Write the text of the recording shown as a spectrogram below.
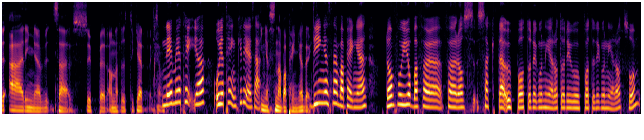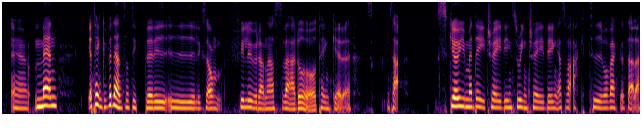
vi är inga så här superanalytiker liksom. Nej, men jag, tänk, ja, och jag tänker det så här. Inga snabba pengar direkt. Det är inga snabba pengar. De får ju jobba för, för oss sakta uppåt och det går neråt och det går uppåt och det går neråt så. Eh, men jag tänker för den som sitter i, i liksom filurarnas värld och, och tänker eh, så här, sköj med daytrading, swingtrading, alltså vara aktiv och verkligen så här.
